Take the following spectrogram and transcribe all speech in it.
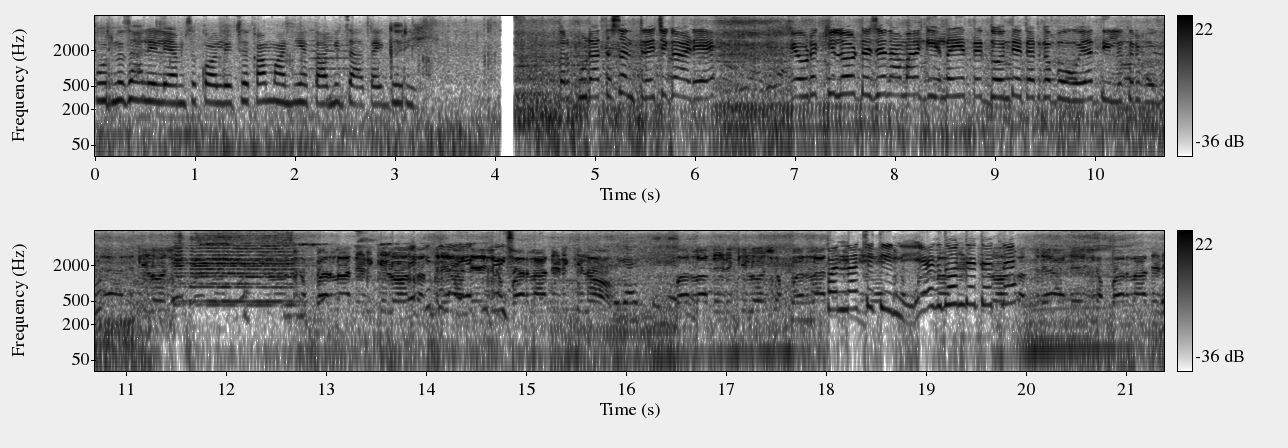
पूर्ण झालेलं आहे आमचं कॉलेजचं काम आणि आता आम्ही जात आहे घरी. तर पुढं आता संत्र्याची गाडी आहे. एवढं किलो डझन आम्हाला घेणं येते दोन देतात का बघूया दिलं तर बघू. किलो शंभरला दीड किलो संत्रे आले शंभरला दीड किलो शंभरला दीड किलो शंभरला पन्नासची तीन एक दोन देतात नाही संत्रे आले शंभरला दीड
